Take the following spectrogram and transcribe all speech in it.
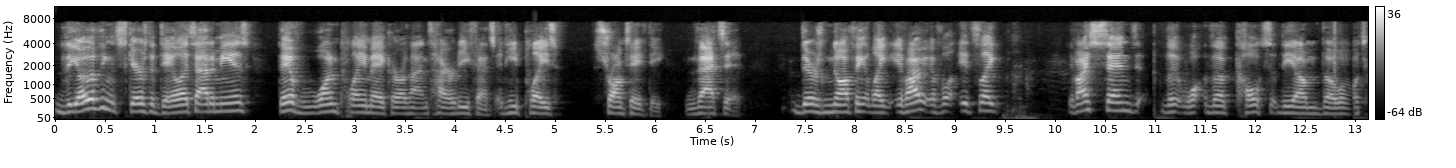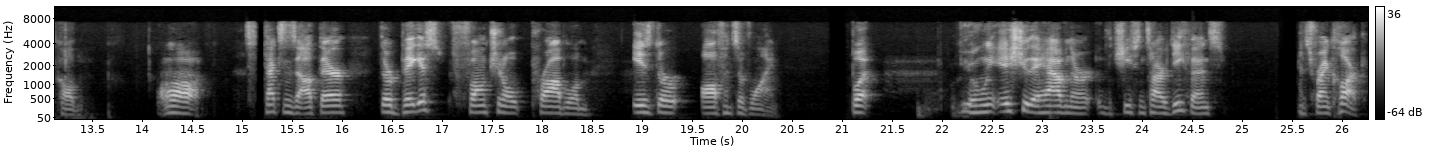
The other thing that scares the daylights out of me is they have one playmaker on that entire defense, and he plays strong safety. That's it. There's nothing like if I if it's like if I send the the Colts the um the what's it called oh Texans out there, their biggest functional problem is their offensive line. But the only issue they have in their the Chiefs' entire defense is Frank Clark.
